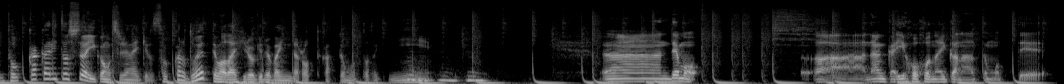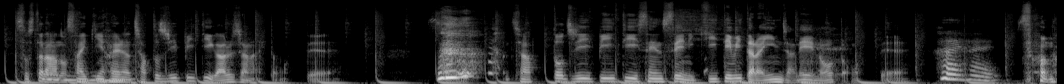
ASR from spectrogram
ん。取っかかりとしてはいいかもしれないけどそこからどうやって話題広げればいいんだろうとかって思った時に、うんうんでもあーなんかいい方法ないかなと思って。そしたらあのうん最近流行りのチャット GPT があるじゃないと思って チャット GPT 先生に聞いてみたらいいんじゃねえのと思って。はいはい。その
